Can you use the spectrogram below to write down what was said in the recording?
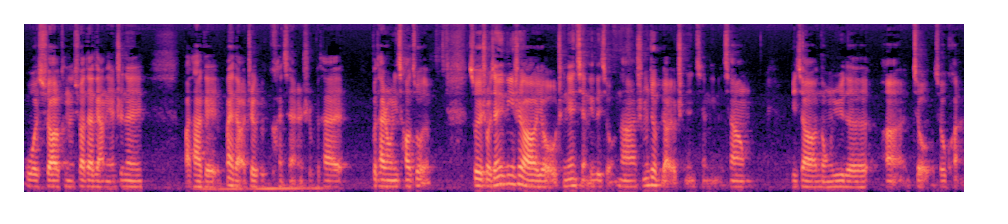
我需要可能需要在两年之内把它给卖掉，这个很显然是不太不太容易操作的。所以，首先一定是要有沉淀潜力的酒。那什么酒比较有沉淀潜力呢？像比较浓郁的呃酒酒款，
